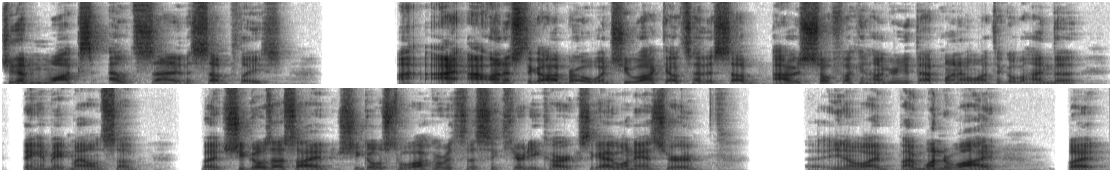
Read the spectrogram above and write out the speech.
She then walks outside of the sub place. I, I, honest to God, bro, when she walked outside the sub, I was so fucking hungry at that point. I wanted to go behind the thing and make my own sub. But she goes outside. She goes to walk over to the security car because the guy won't answer her. Uh, you know, I, I wonder why. But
